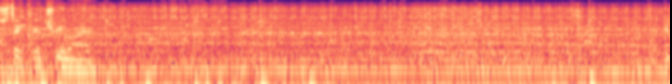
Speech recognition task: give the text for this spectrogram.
Stick to the tree line. The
